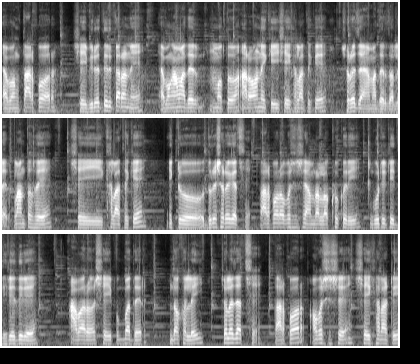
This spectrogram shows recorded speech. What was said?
এবং তারপর সেই বিরতির কারণে এবং আমাদের মতো আরও অনেকেই সেই খেলা থেকে সরে যায় আমাদের দলের ক্লান্ত হয়ে সেই খেলা থেকে একটু দূরে সরে গেছে। তারপর অবশেষে আমরা লক্ষ্য করি, গুটিটি ধীরে ধীরে আবারও সেই পুব্বাদের দখলেই চলে যাচ্ছে। তারপর অবশেষে সেই খেলাটি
